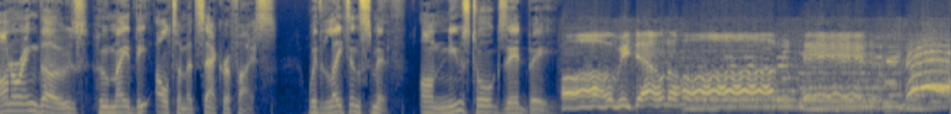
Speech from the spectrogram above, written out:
Honouring those who made the ultimate sacrifice with Leighton Smith on News Talk ZB. Are we down hearted? No!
